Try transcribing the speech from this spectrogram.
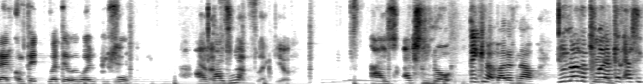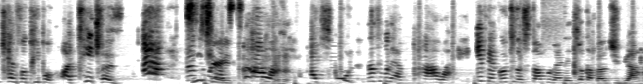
bad compared to what they were before yeah, uh, that's, know, that's like yo. guys, actually no. Thinking about it now, you know the people Mm. that can actually cancel people are teachers. Teachers. power at school. Those people have power. If they go to the staff room and they talk about you, you are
